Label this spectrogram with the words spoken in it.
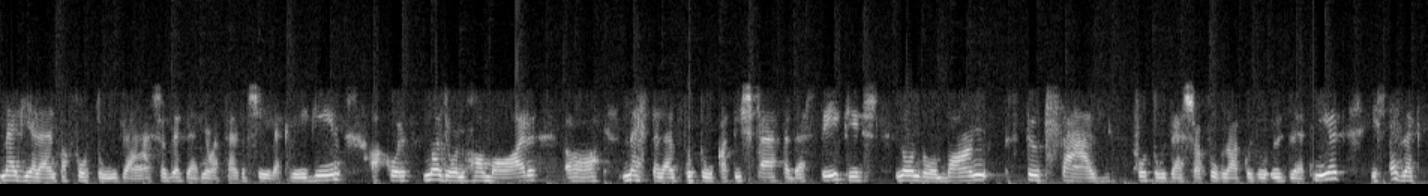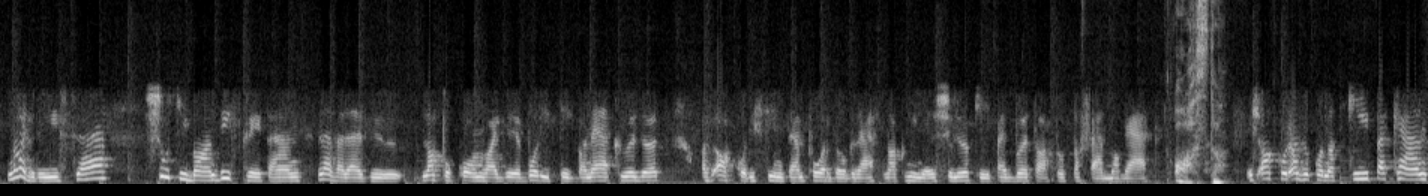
megjelent a fotózás az 1800-as évek végén, akkor nagyon hamar a mesztelen fotókat is felfedezték, és Londonban több száz fotózással foglalkozó üzlet nyílt, és ezek nagy része sutyiban, diszkréten levelező lapokon vagy borítékban elküldött, az akkori szinten pornográfnak minősülő képekből tartotta fenn magát. Azt. És akkor azokon a képeken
